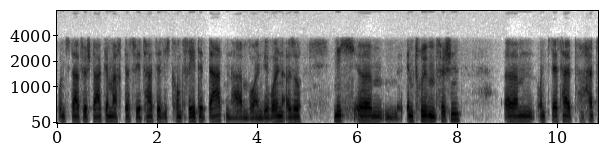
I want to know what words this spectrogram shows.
uns dafür stark gemacht, dass wir tatsächlich konkrete Daten haben wollen. Wir wollen also nicht ähm, im Trüben fischen. Ähm, und deshalb hat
